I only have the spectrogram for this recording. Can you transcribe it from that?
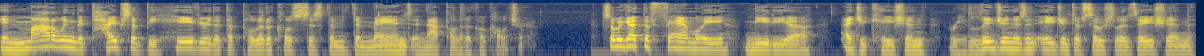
in modeling the types of behavior that the political system demands in that political culture. So we got the family, media, education, religion is an agent of socialization,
